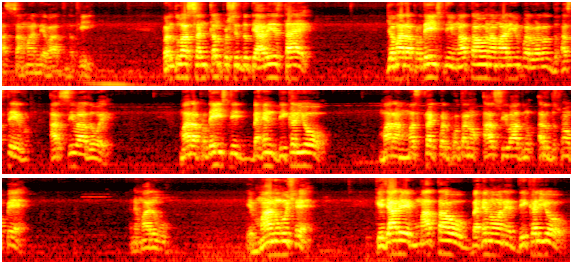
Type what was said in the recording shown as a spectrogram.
આ સામાન્ય વાત નથી. પરંતુ આ સંકલ્પ સિદ્ધ ત્યારે જ થાય જો મારા પ્રદેશની માતાઓના મારી ઉપર વરદ હસ્તે આશીર્વાદ હોય. મારા પ્રદેશની બહેન દીકરીઓ મારા મસ્તક પર પોતાનો આશીર્વાદનું અર્ધ સોંપે. અને મારું એ માનવું છે કે જ્યારે માતાઓ, બહેનો અને દીકરીઓ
